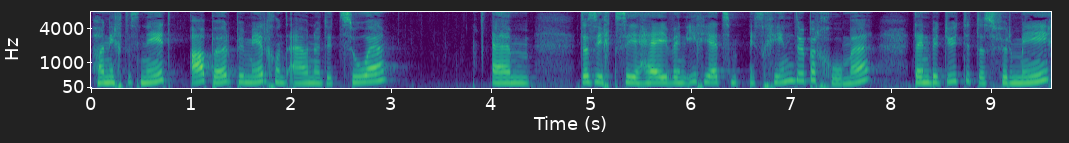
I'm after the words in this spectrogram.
habe ich das nicht, aber bei mir kommt auch noch dazu, ähm, dass ich sehe, hey, wenn ich jetzt ein Kind bekomme, dann bedeutet das für mich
